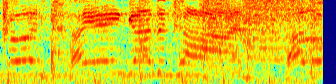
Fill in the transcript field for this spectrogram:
could. I ain't got the time. I look.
